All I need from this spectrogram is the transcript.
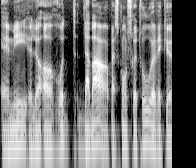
aimer le hors-route d'abord parce qu'on se retrouve avec euh,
